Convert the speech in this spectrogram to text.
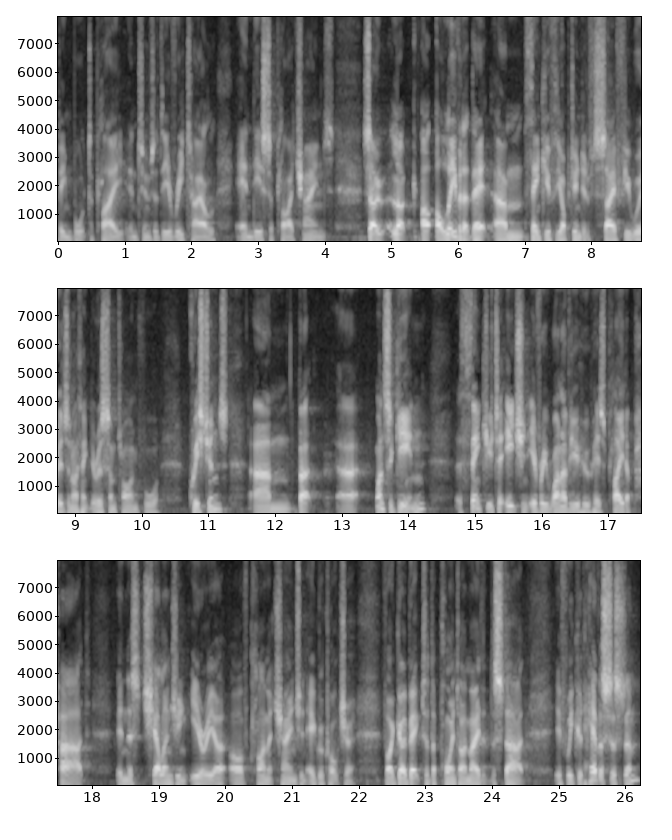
being brought to play in terms of their retail and their supply chains. So, look, I'll, I'll leave it at that. Um, thank you for the opportunity to say a few words, and I think there is some time for questions. Um, but uh, once again, thank you to each and every one of you who has played a part in this challenging area of climate change and agriculture. If I go back to the point I made at the start, if we could have a system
